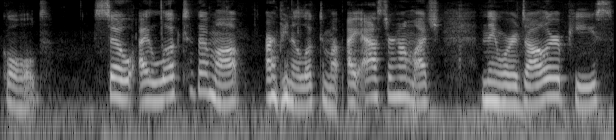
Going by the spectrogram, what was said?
gold. So I looked them up Arpina looked them up. I asked her how much, and they were a dollar a piece.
